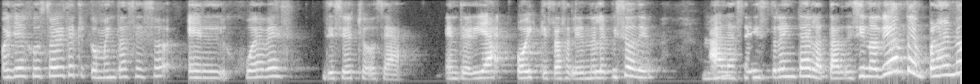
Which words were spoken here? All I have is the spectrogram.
Oye, justo ahorita que comentas eso, el jueves 18, o sea, en teoría, hoy que está saliendo el episodio, a las 6.30 de la tarde. Si nos vieron temprano,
